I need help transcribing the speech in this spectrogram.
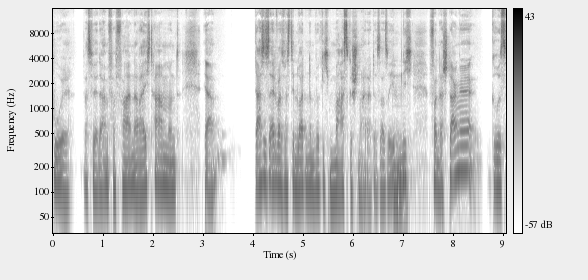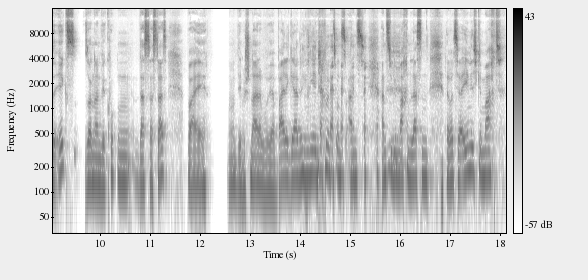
cool, was wir da im Verfahren erreicht haben. Und ja, das ist etwas, was den Leuten dann wirklich maßgeschneidert ist. Also eben mhm. nicht von der Stange Größe X, sondern wir gucken das, das, das. Bei dem Schneider, wo wir beide gerne hingehen und uns ans, Anzüge machen lassen. Da wird es ja ähnlich gemacht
